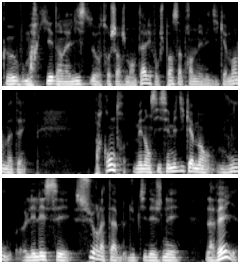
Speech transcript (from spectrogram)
que vous marquiez dans la liste de votre charge mentale, il faut que je pense à prendre mes médicaments le matin. Par contre, maintenant, si ces médicaments, vous les laissez sur la table du petit déjeuner la veille,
